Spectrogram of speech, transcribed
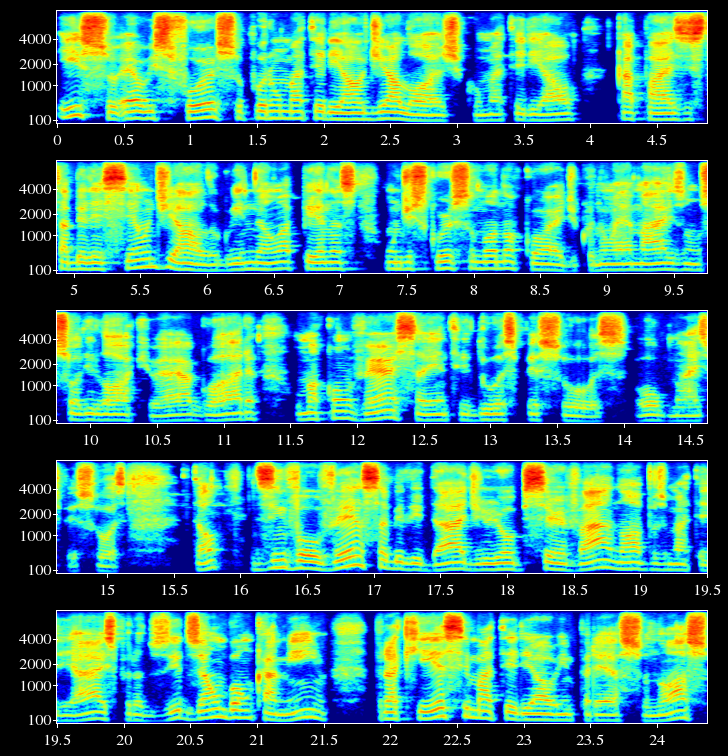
isso é o esforço por um material dialógico, um material capaz de estabelecer um diálogo e não apenas um discurso monocórdico, não é mais um solilóquio, é agora uma conversa entre duas pessoas ou mais pessoas. Então, desenvolver essa habilidade e observar novos materiais produzidos é um bom caminho para que esse material impresso nosso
